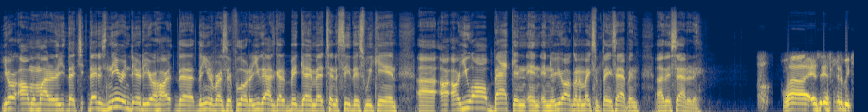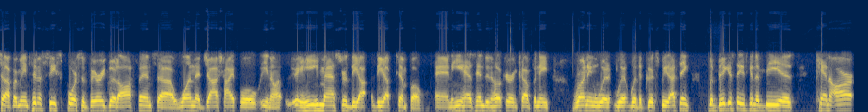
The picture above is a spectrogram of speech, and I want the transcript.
your alma mater that that is near and dear to your heart, the the University of Florida. You guys got a big game at Tennessee this weekend. Uh, are, are, you all back and, and, and are you all going to make some things happen uh, this Saturday? Well, it's, it's going to be tough. I mean, Tennessee sports a very good offense. Uh, one that Josh Heupel, you know, he mastered the the up tempo, and he has Hendon Hooker and company running with, with with a good speed. I think the biggest thing is going to be is can our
